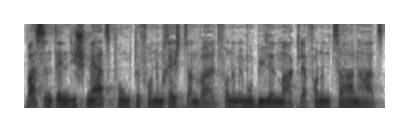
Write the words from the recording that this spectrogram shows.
was sind denn die Schmerzpunkte von einem Rechtsanwalt, von einem Immobilienmakler, von einem Zahnarzt?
